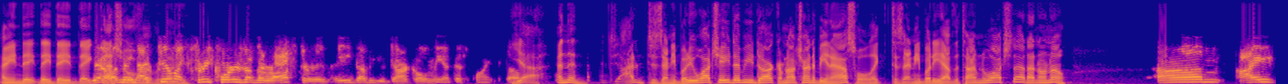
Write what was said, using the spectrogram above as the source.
I mean, they they they they yeah. gush I mean, over I everybody. feel like three quarters of the roster is AEW Dark only at this point. So. Yeah, and then I, does anybody watch AEW Dark? I'm not trying to be an asshole. Like, does anybody have the time to watch that? I don't know. Um, I,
